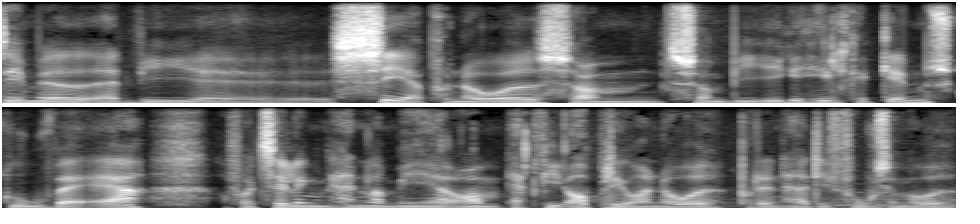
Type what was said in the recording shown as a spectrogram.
Det med, at vi øh, ser på noget, som, som vi ikke helt kan gennemskue, hvad er. Og fortællingen handler mere om, at vi oplever noget på den her diffuse måde.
